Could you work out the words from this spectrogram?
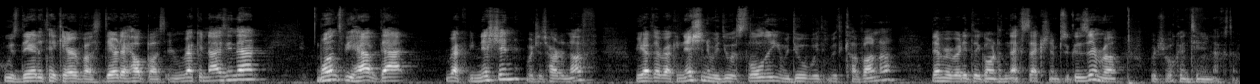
who's there to take care of us, there to help us, and recognizing that, once we have that recognition, which is hard enough, we have that recognition and we do it slowly and we do it with, with kavana, then we're ready to go into the next section of Pesukei D'Zimra, which we'll continue next time.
